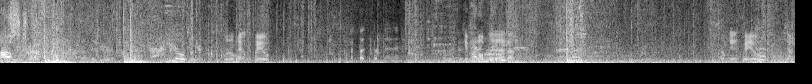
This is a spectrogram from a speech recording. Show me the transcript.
เอ้า Shadows traveling. Reloading. กูต้องแข่งเฟลตัดช็อตได้เก็บรอบเลยแล้วกันต้องแข่งเฟลอย่าง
